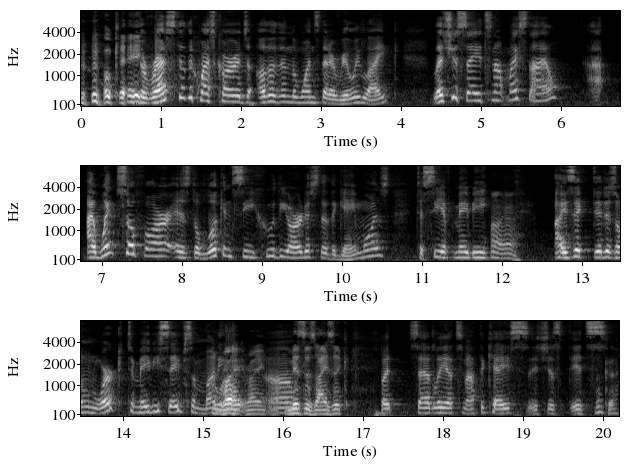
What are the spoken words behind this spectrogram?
okay. the rest of the quest cards, other than the ones that I really like, let's just say it's not my style. I, I went so far as to look and see who the artist of the game was to see if maybe oh yeah. Isaac did his own work to maybe save some money. Right, right. Um, Mrs. Isaac. but sadly that's not the case it's just it's Okay.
